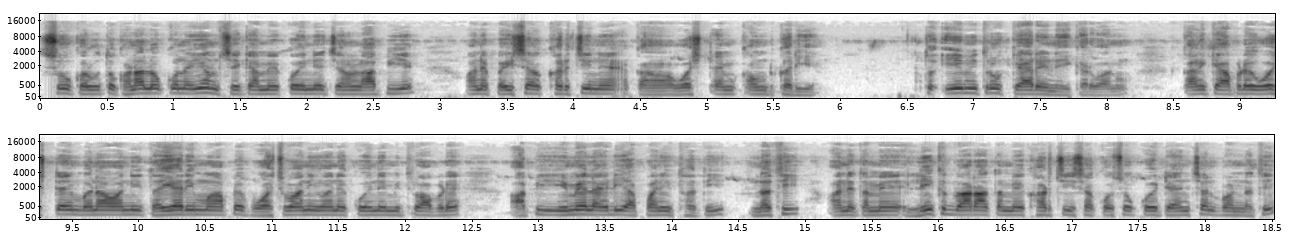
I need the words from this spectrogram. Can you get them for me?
શું કરવું? તો ઘણા લોકોને એમ છે કે અમે કોઈને ચેનલ આપીએ અને પૈસા ખર્ચીને વોઇસ ટાઈમ કાઉન્ટ કરીએ. તો એ મિત્રો ક્યારેય નહીં કરવાનું. કારણ કે આપણે વોચ ટાઈમ બનાવવાની તૈયારીમાં આપણે પહોંચવાની હોય અને કોઈને મિત્રો આપણે આપી ઈમેલ આઈડી આપવાની થતી નથી અને તમે લિંક દ્વારા તમે ખર્ચી શકો છો, કોઈ ટેન્શન પણ નથી.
